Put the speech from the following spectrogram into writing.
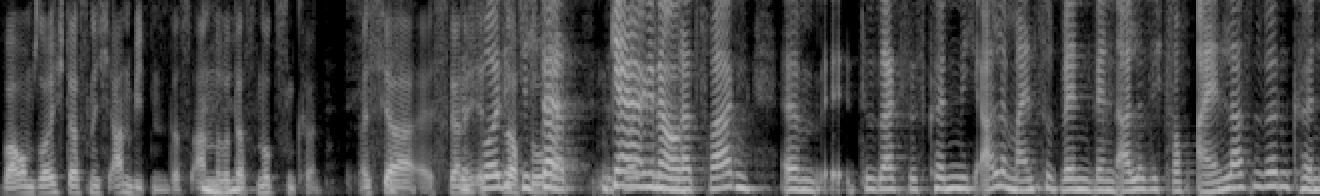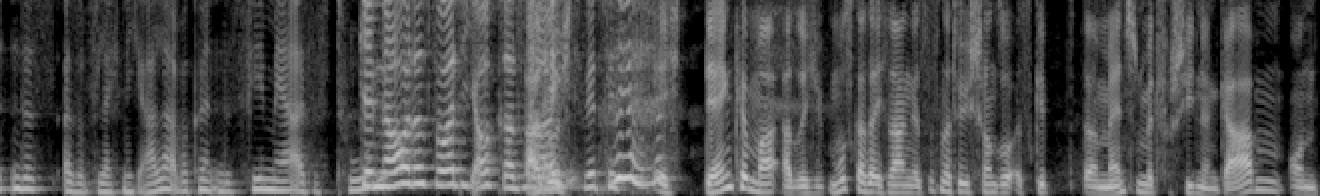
warum soll ich das nicht anbieten, dass andere mhm. das nutzen können? Ist ja, das, ist ja das wollte ich dich so, da, ja, genau. gerade fragen. Ähm, du sagst, es können nicht alle. Meinst du, wenn, wenn alle sich darauf einlassen würden, könnten das, also vielleicht nicht alle, aber könnten das viel mehr, als es tun? Genau, das wollte ich auch gerade fragen. Also ich, witzig. Ich denke mal, also ich muss ganz ehrlich sagen, es ist natürlich schon so, es gibt äh, Menschen mit verschiedenen Gaben und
